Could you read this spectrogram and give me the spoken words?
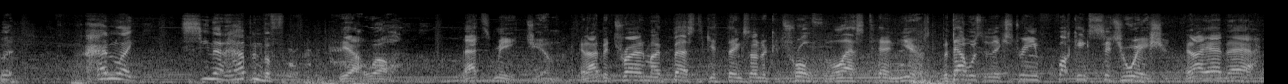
but I hadn't, like, seen that happen before. Yeah, well, that's me, Jim. And I've been trying my best to get things under control for the last 10 years. But that was an extreme fucking situation, and I had to act.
